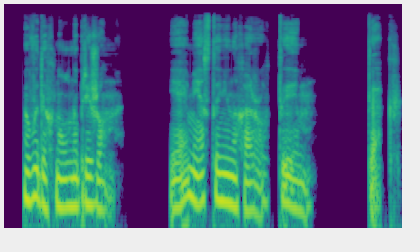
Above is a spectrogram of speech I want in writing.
— выдохнул напряженно. «Я места не нахожу. Ты... так...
